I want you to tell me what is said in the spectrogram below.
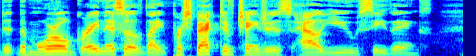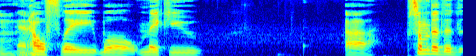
the, the moral greatness of like perspective changes how you see things Mm-hmm. and hopefully will make you uh some of the, the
